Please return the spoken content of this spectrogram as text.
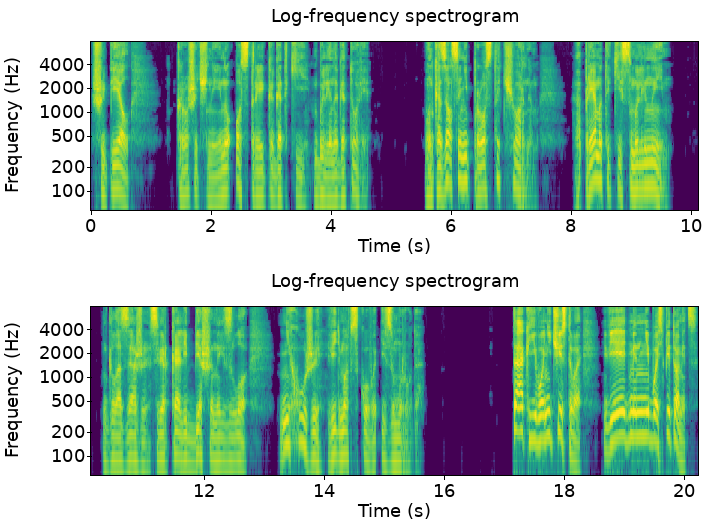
шипел. Крошечные, но острые коготки были наготове. Он казался не просто черным, а прямо-таки смоляным. Глаза же сверкали бешено и зло, не хуже ведьмовского изумруда. «Так его нечистого! Ведьмин, небось, питомец!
